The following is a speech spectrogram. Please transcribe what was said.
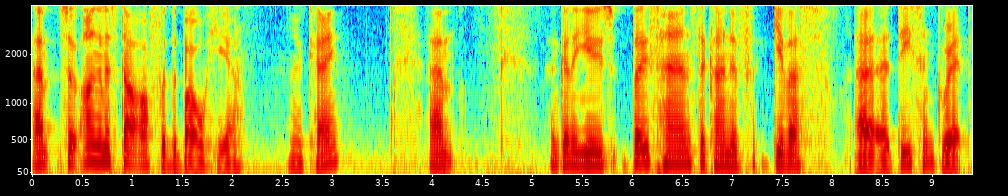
Um, so I'm going to start off with the bowl here okay? Um, I'm going to use both hands to kind of give us uh, a decent grip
